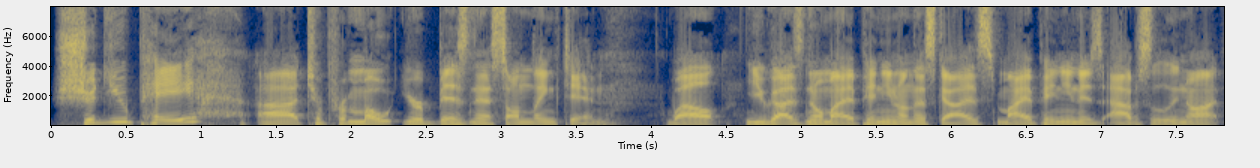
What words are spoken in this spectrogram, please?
Should you pay uh, to promote your business on LinkedIn? Well, you guys know my opinion on this, guys. My opinion is absolutely not.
